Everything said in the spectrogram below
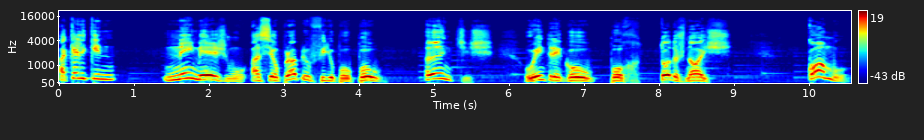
Aquele que nem mesmo a seu próprio filho poupou, antes o entregou por todos nós, como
